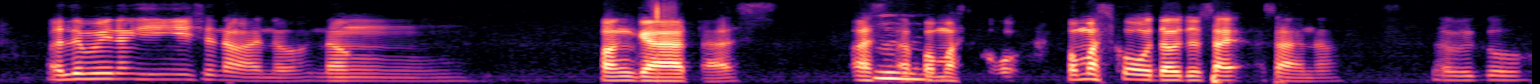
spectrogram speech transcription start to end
alam mo yung nanghihingi siya ng ano, ng panggatas. As Mm. pamasko ko. Pamasko ko daw doon sa, sa ano. Sabi ko,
